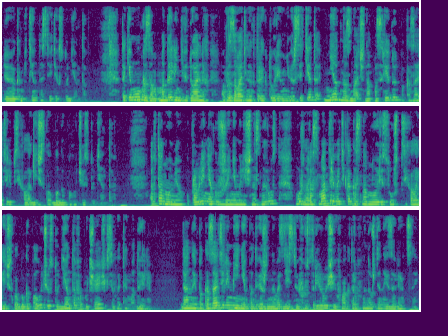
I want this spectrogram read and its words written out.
э, компетентности этих студентов. Таким образом, модель индивидуальных образовательных траекторий университета неоднозначно опосредует показатели психологического благополучия студентов. Автономию, управление окружением и личностный рост можно рассматривать как основной ресурс психологического благополучия студентов, обучающихся в этой модели – Данные показатели менее подвержены воздействию фрустрирующих факторов вынужденной изоляции.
